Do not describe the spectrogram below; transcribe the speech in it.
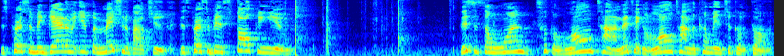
This person been gathering information about you. This person been stalking you. This is someone took a long time. They're taking a long time to come in to, to,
